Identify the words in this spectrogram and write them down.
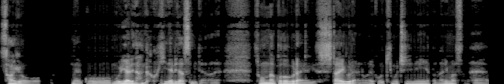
作業をね、こう、無理やりなんかこうひねり出すみたいなね、そんなことぐらいしたいぐらいのね、こう気持ちにやっぱなりますね。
